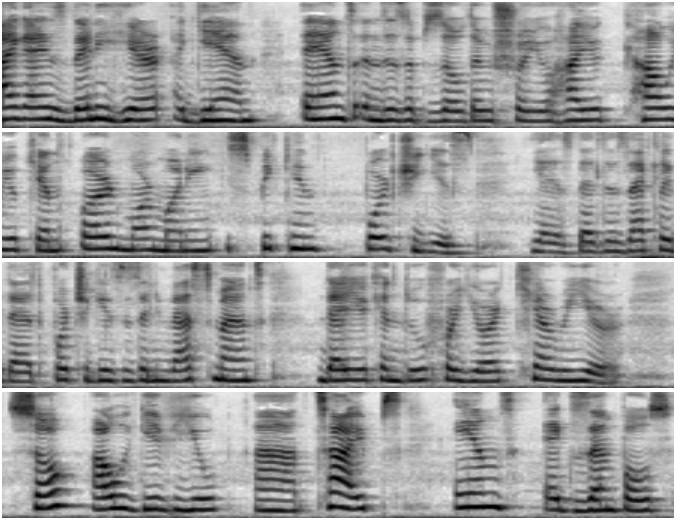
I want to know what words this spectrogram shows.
Hi guys, Danny here again, and in this episode I will show you how you how you can earn more money speaking Portuguese. Yes, that's exactly that. Portuguese is an investment that you can do for your career. So I will give you uh, types and examples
